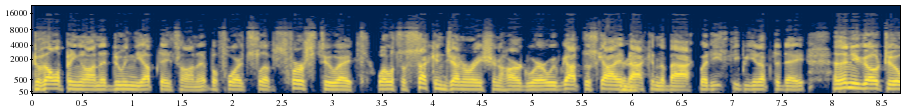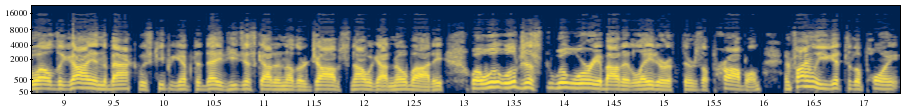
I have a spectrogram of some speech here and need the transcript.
developing on it, doing the updates on it before it slips first to a, well, it's a second generation hardware. We've got this guy Right. back in the back, but he's keeping it up to date. And then you go to, well, the guy in the back was keeping up to date. He just got another job, so now we got nobody. Well, we'll we'll just we'll worry about it later if there's a problem. And finally, you get to the point.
